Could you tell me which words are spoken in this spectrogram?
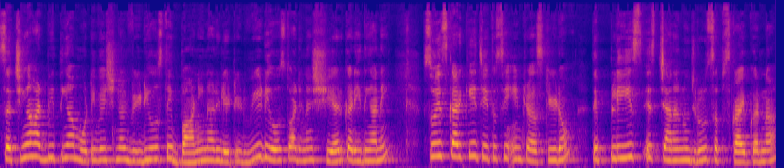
ਸੱਚੀਆਂ ਹੱਡਬੀਤੀਆਂ ਮੋਟੀਵੇਸ਼ਨਲ ਵੀਡੀਓਜ਼ ਤੇ ਬਾਣੀ ਨਾਲ ਰਿਲੇਟਡ ਵੀਡੀਓਜ਼ ਤੁਹਾਡੇ ਨਾਲ ਸ਼ੇਅਰ ਕਰੀਦੀਆਂ ਨੇ। ਸੋ ਇਸ ਕਰਕੇ ਜੇ ਤੁਸੀਂ ਇੰਟਰਸਟਿਡ ਹੋ, ਤੇ ਪਲੀਜ਼ ਇਸ ਚੈਨਲ ਨੂੰ ਜਰੂਰ ਸਬਸਕ੍ਰਾਈਬ ਕਰਨਾ।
